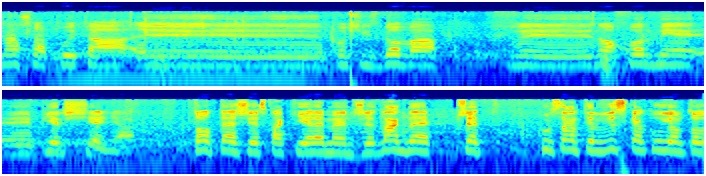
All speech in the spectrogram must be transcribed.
nasza płyta poślizgowa w no, formie pierścienia. To też jest taki element, że nagle przed kursantem wyskakują, to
